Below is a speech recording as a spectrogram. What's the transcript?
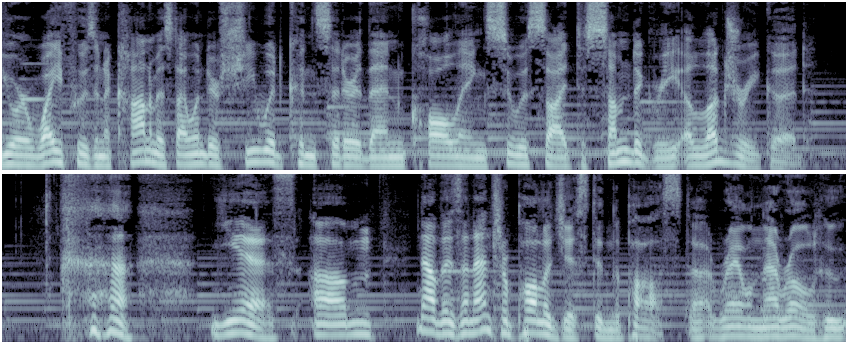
your wife, who's an economist, I wonder if she would consider then calling suicide to some degree a luxury good. yes. Um, now, there's an anthropologist in the past, uh, Raoul Naroll, who,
